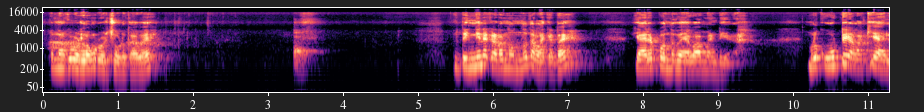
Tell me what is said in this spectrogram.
അപ്പം നമുക്ക് വെള്ളം കൂടെ ഒഴിച്ചു കൊടുക്കാവേ. എന്നിട്ട് ഇങ്ങനെ കിടന്നൊന്ന് തിളയ്ക്കട്ടെ ഈ അരപ്പൊന്ന് വേവാൻ വേണ്ടിയാണ് നമ്മൾ കൂട്ടി ഇളക്കിയാൽ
